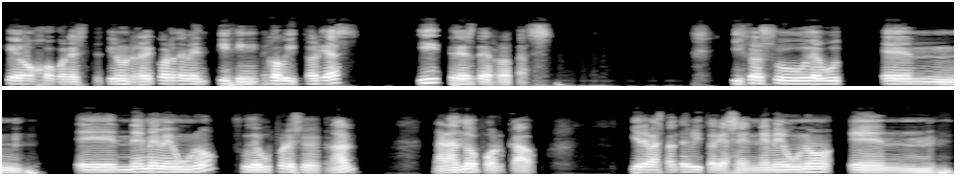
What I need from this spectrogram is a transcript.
que ojo con este, tiene un récord de 25 victorias y 3 derrotas. Hizo su debut en, en MM1, su debut profesional, ganando por KO. Tiene bastantes victorias en M1, en,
